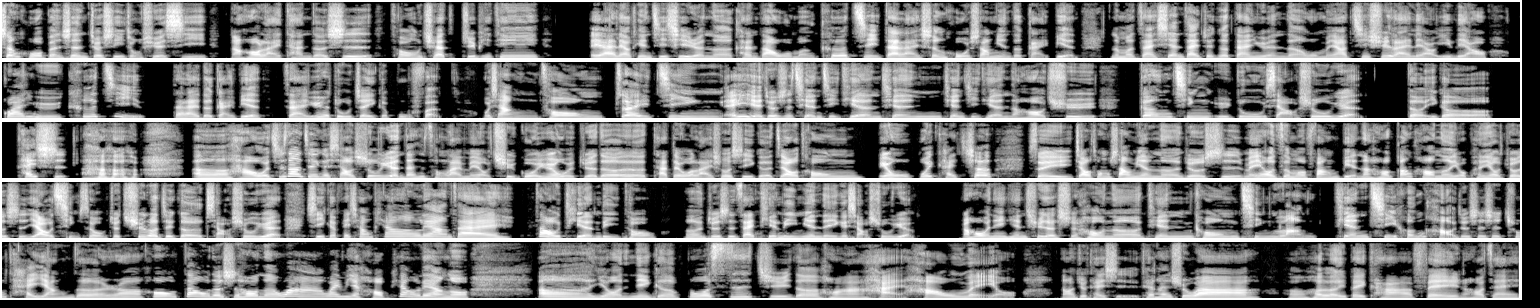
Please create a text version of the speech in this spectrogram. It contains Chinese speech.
生活本身就是一种学习，然后来谈的是从 ChatGPT AI 聊天机器人呢，看到我们科技带来生活上面的改变。那么在现在这个单元呢，我们要继续来聊一聊关于科技带来的改变。在阅读这一个部分，我想从最近，诶，也就是前几天、前前几天，然后去耕葶语读小书院的一个开始。呃，好，我知道这个小书院，但是从来没有去过，因为我觉得它对我来说是一个交通，因为我不会开车，所以交通上面呢就是没有这么方便。然后刚好呢有朋友就是邀请，所以我们就去了这个小书院，是一个非常漂亮，在稻田里头，嗯、呃，就是在田里面的一个小书院。然后我那天去的时候呢，天空晴朗，天气很好，就是是出太阳的。然后到的时候呢，哇，外面好漂亮哦！啊，有那个波斯菊的花海，好美哦。然后就开始看看书啊。呃，喝了一杯咖啡，然后在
